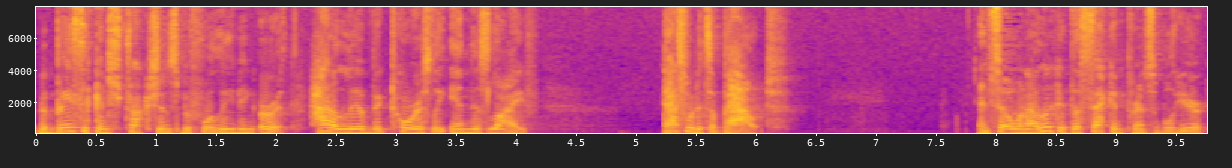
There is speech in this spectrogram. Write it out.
the basic instructions before leaving earth, how to live victoriously in this life. That's what it's about. And so when I look at the second principle here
